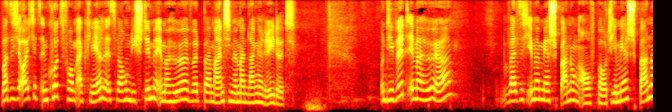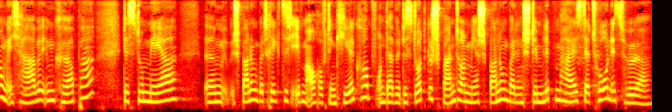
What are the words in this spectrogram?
Was ich euch jetzt in Kurzform erkläre, ist, warum die Stimme immer höher wird bei manchen, wenn man lange redet. Und die wird immer höher, weil sich immer mehr Spannung aufbaut. Je mehr Spannung ich habe im Körper, desto mehr ähm, Spannung überträgt sich eben auch auf den Kehlkopf und da wird es dort gespannter und mehr Spannung bei den Stimmlippen heißt, der Ton ist höher.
